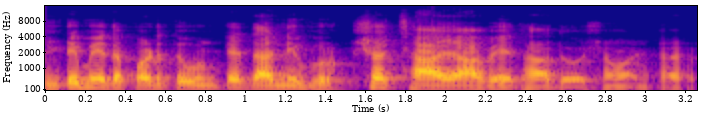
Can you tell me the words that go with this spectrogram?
ఇంటి మీద పడుతూ ఉంటే దాన్ని వృక్ష ఛాయావేధాదోషం అంటారు.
